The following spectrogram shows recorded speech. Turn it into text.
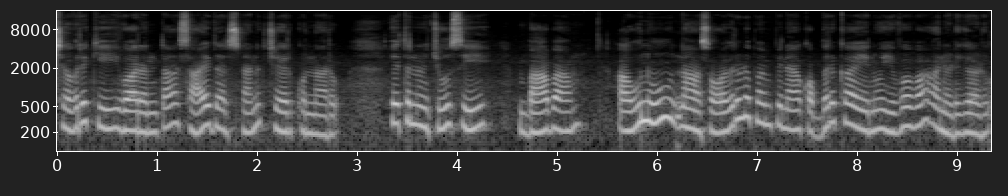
చివరికి వారంతా సాయి దర్శనానికి చేరుకున్నారు. ఇతను చూసి బాబా అవును నా సోదరుడు పంపిన కొబ్బరికాయను ఇవ్వవా? అని అడిగాడు.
